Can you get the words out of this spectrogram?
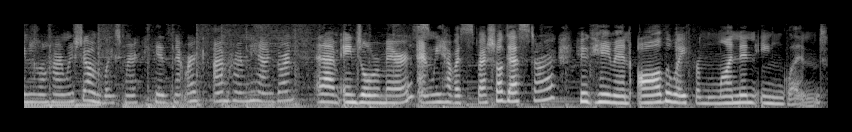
Angel and harmony show on voice america kids network i'm harmony hagdorn And I'm Angel Ramirez. and we have a special guest star who came in all the way from london england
